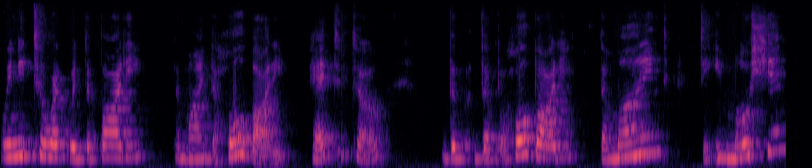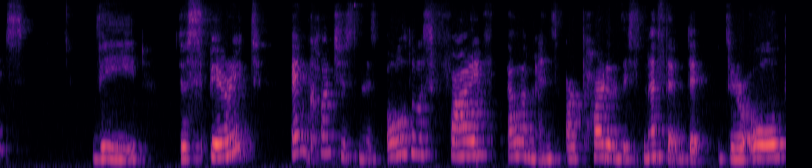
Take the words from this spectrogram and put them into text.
We need to work with the body the mind the whole body head to toe the, the whole body the mind the emotions the the spirit and consciousness all those five elements are part of this method that they're all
